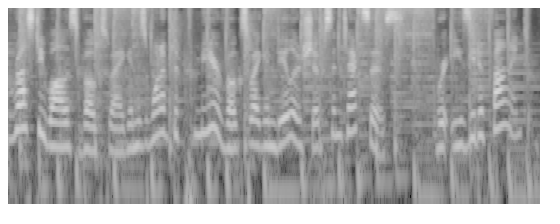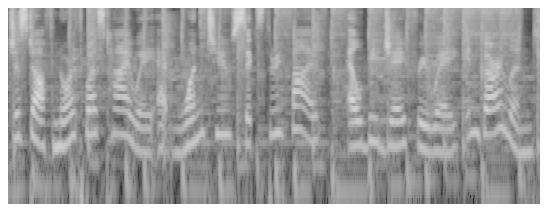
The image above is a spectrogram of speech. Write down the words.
Rusty Wallis Volkswagen is one of the premier Volkswagen dealerships in Texas. We're easy to find just off Northwest Highway at 12635 LBJ Freeway in Garland.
